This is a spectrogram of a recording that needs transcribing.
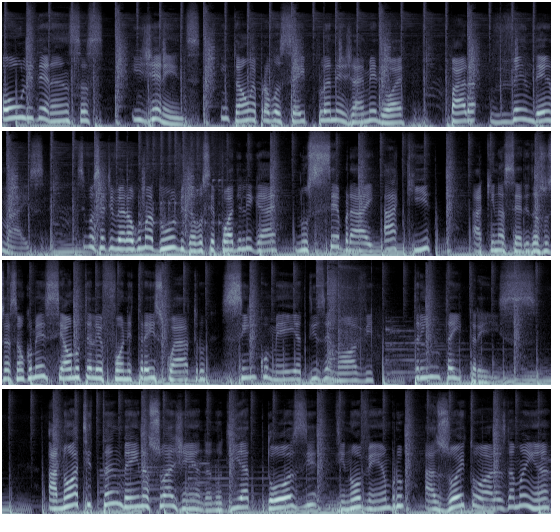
ou lideranças e gerentes. Então é para você planejar melhor para vender mais. Se você tiver alguma dúvida, você pode ligar no Sebrae aqui, aqui na sede da Associação Comercial, no telefone 34 5619 33. Anote também na sua agenda, no dia 12 de novembro, às 8 horas da manhã,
